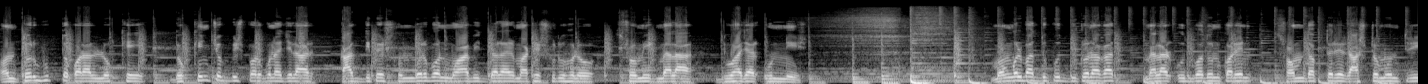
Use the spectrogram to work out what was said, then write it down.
অন্তর্ভুক্ত করার লক্ষ্যে দক্ষিণ চব্বিশ পরগনা জেলার কাকদ্বীপের সুন্দরবন মহাবিদ্যালয়ের মাঠে শুরু হলো শ্রমিক মেলা দু হাজার উনিশ। মঙ্গলবার দুপুর দুটো নাগাদ মেলার উদ্বোধন করেন শ্রম দপ্তরের রাষ্ট্রমন্ত্রী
